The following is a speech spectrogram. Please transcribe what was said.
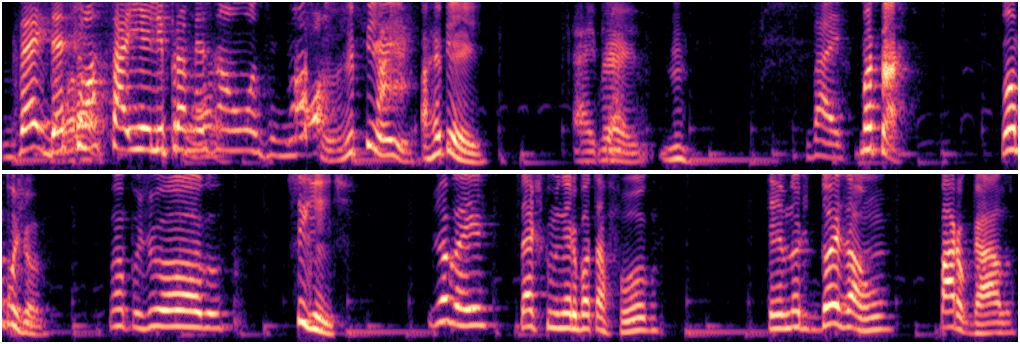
Vem, desce um açaí ali pra Senhora. mesa 11. nossa, Nossa, arrepiei, arrepiei. Véi. hum. Vai. Mas tá, vamos pro jogo. Vamos pro jogo. Seguinte, jogo aí, Atlético Mineiro e Botafogo. Terminou de 2x1 para o Galo,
